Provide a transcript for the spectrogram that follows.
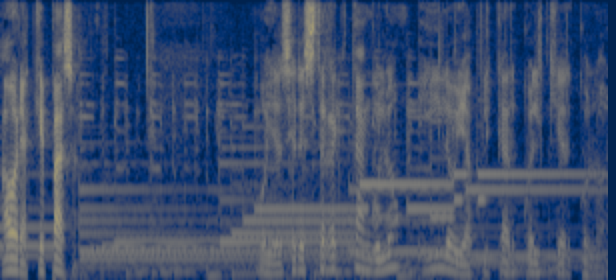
Ahora, ¿qué pasa? Voy a hacer este rectángulo y le voy a aplicar cualquier color.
